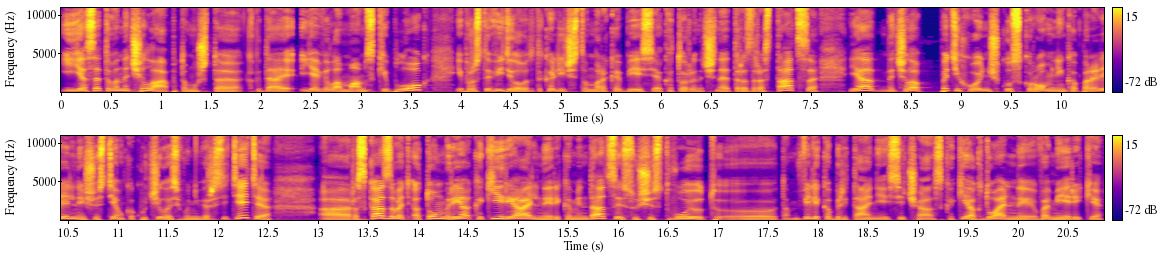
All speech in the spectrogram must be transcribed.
И я с этого начала, потому что когда я вела мамский блог и просто видела вот это количество мракобесия, которое начинает разрастаться, я начала потихонечку, скромненько, параллельно еще с тем, как училась в университете, а, рассказывать о том, какие реальные рекомендации существуют э, там, в Великобритании сейчас, какие актуальны в Америке,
